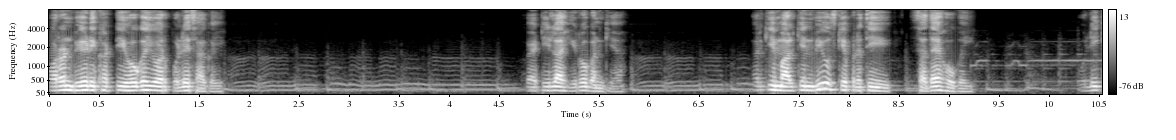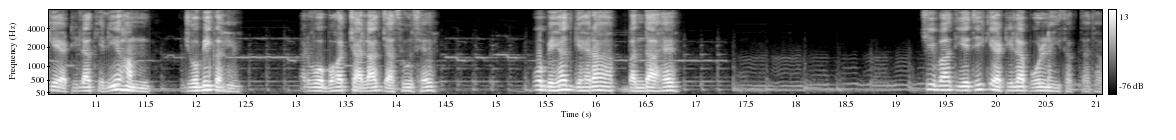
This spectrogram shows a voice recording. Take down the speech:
फ़ौरन भीड़ इकट्ठी हो गई और पुलिस आ गई। बैटीला हीरो बन गया। घर की मालकिन भी उसके प्रति सदैव हो गई। होली के अटीला के लिए हम जो भी कहें, पर वो बहुत चालाक जासूस है। वो बेहद गहरा बंदा है। अच्छी बात यह थी कि अटीला बोल नहीं सकता था।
